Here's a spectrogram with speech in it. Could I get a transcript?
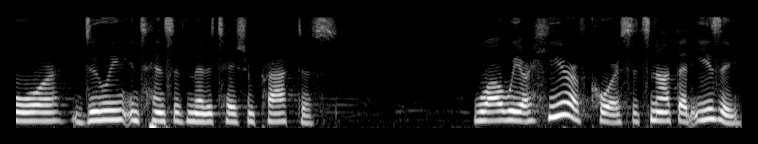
for doing intensive meditation practice. While we are here, of course, it's not that easy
